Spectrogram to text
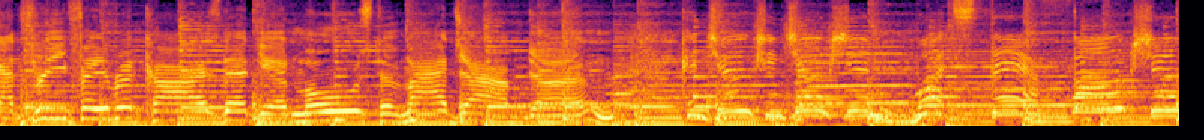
Got three favorite cars that get most of my job done. Conjunction, junction, what's their function?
